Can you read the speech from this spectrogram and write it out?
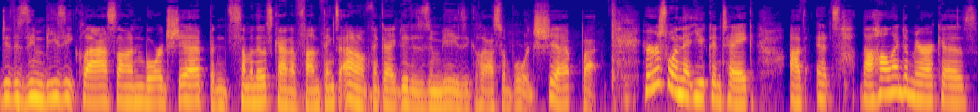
do the Zimbizi class on board ship and some of those kind of fun things. I don't think I do the Zimbizi class on board ship, but here's one that you can take. Uh, it's the Holland America's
